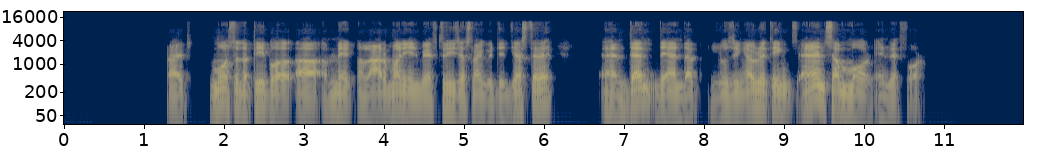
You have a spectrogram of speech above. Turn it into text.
right? Most of the people uh, make a lot of money in Wave 3, just like we did yesterday. And then they end up losing everything and some more in Wave 4.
